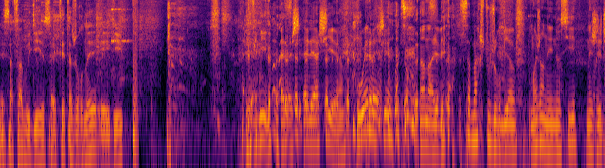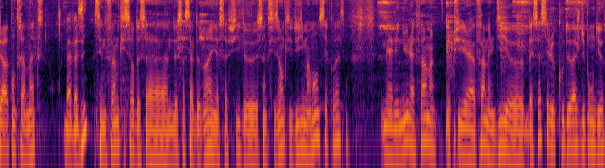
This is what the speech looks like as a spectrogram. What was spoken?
et sa femme lui dit Ça a été ta journée Et il dit fini, là. Elle est à, chi- elle est à chier. hein. Ouais, mais Non, non, elle est bien. ça marche toujours bien. Moi, j'en ai une aussi, mais je l'ai déjà raconté à Max. Bah vas-y. C'est une femme qui sort de sa, de sa salle de bain et il y a sa fille de 5-6 ans qui lui dit Maman, c'est quoi ça? Mais elle est nue, la femme. Et puis la femme, elle dit euh, Ben Ça, c'est le coup de hache du bon Dieu.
